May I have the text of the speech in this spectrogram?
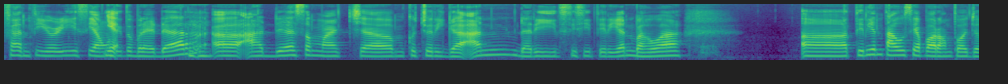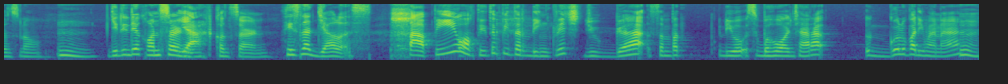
fan theories yang waktu Iya. itu beredar, eh, ada semacam kecurigaan dari sisi Tyrion bahwa eh, Tyrion tahu siapa orang tua Jon Snow. Hmm, jadi dia concern. Ya, concern. He's not jealous. Tapi waktu itu Peter Dinklage juga sempat di sebuah wawancara, gue lupa di mana. Hmm.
